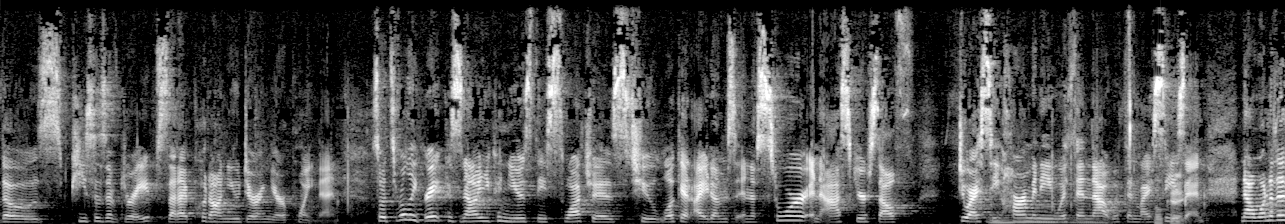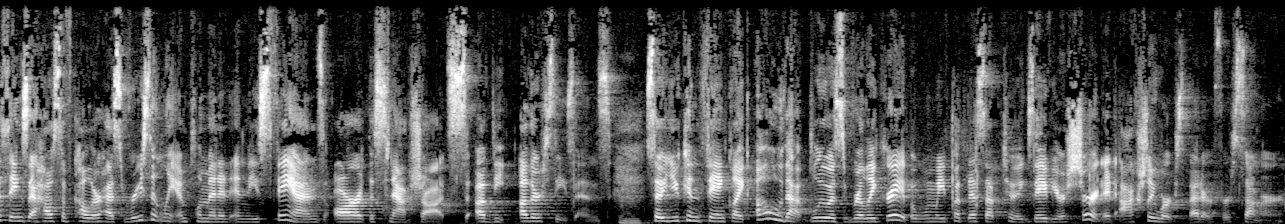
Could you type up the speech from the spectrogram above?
those pieces of drapes that I put on you during your appointment. So it's really great because now you can use these swatches to look at items in a store and ask yourself, do I see harmony within that within my Okay. season? Now, one of the things that House of Color has recently implemented in these fans are the snapshots of the other seasons. Mm-hmm. So you can think like, oh, that blue is really great, but when we put this up to Xavier's shirt, it actually works better for summer.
